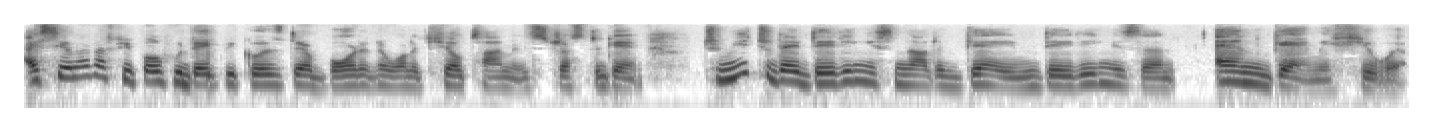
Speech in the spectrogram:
I see a lot of people who date because they're bored and they want to kill time and it's just a game. To me today dating is not a game. Dating is an end game, if you will.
